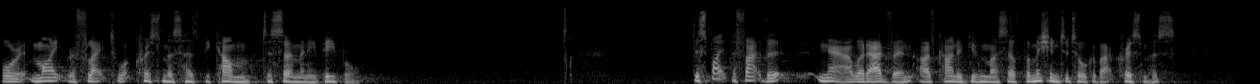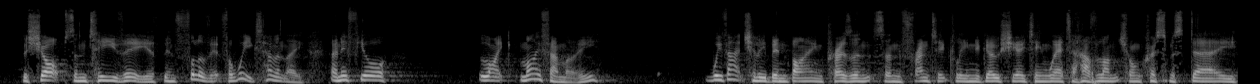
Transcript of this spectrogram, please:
or it might reflect what Christmas has become to so many people. Despite the fact that now at Advent I've kind of given myself permission to talk about Christmas, the shops and TV have been full of it for weeks, haven't they? And if you're like my family, we've actually been buying presents and frantically negotiating where to have lunch on Christmas Day,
